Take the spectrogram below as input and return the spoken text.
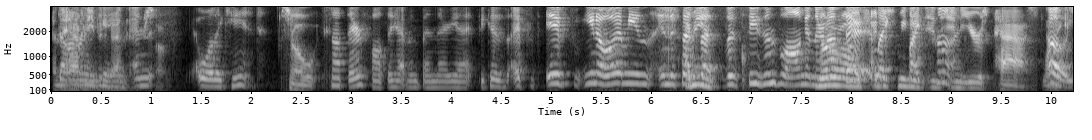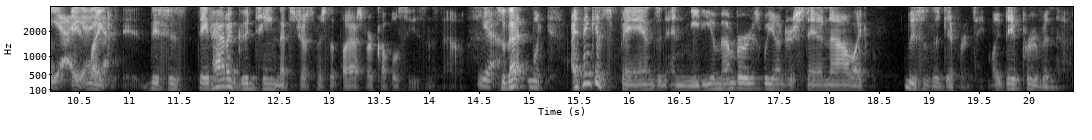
And they haven't even game. been there. And- so. Well, they can't. so It's not their fault they haven't been there yet. Because if if you know, I mean, in the sense mean- that the season's long and they're no, no, not no. I, there, I like just mean by in, in, time. in years past. Oh, Like, yeah, it- like yeah. This is they've had a good team that's just missed the playoffs for a couple seasons now. yeah. So that look, I think as fans and, and media members, we understand now. Like this is a different team. Like they've proven that.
